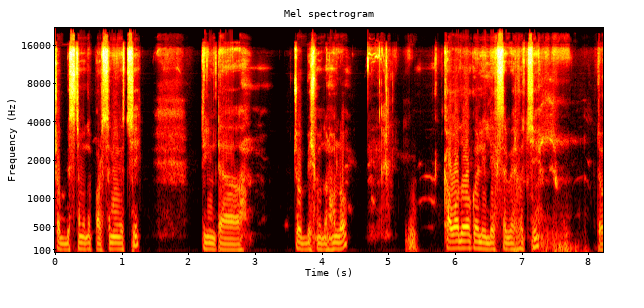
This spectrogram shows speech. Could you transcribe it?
চব্বিশটার মতো পার্সেন্ট নিয়েছি তিনটা চব্বিশ মতন হলো। খাওয়া দাওয়া করে রিল্যাক্সে বের হচ্ছি। তো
